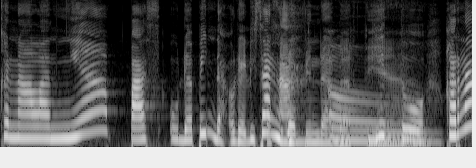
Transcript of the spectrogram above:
kenalannya pas udah pindah, udah di sana. udah pindah berarti ya. Gitu. Karena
